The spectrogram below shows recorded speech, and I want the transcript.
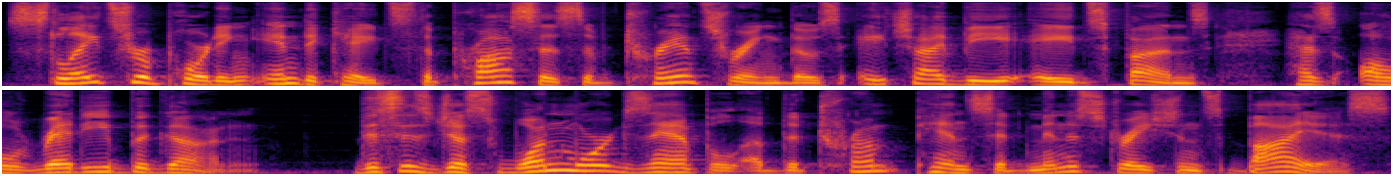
Slate's reporting indicates the process of transferring those HIV AIDS funds has already begun. This is just one more example of the Trump Pence administration's bias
